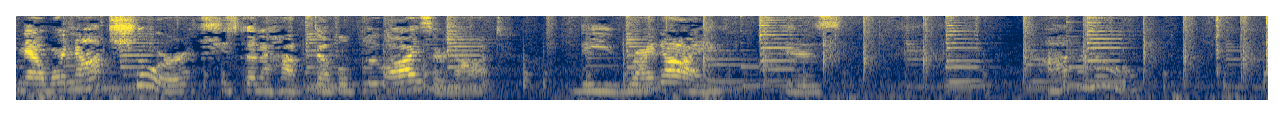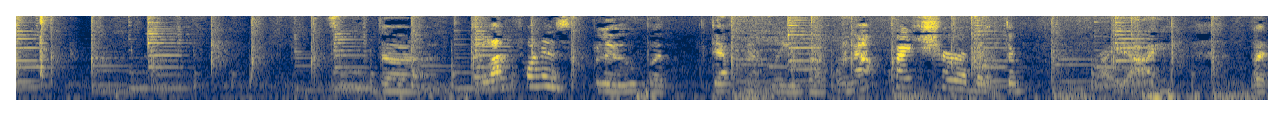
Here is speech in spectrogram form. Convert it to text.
Now we're not sure if she's gonna have double blue eyes or not. The right eye is, left one is blue, but definitely, but we're not quite sure about the right eye. But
